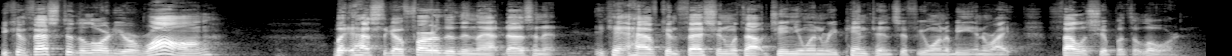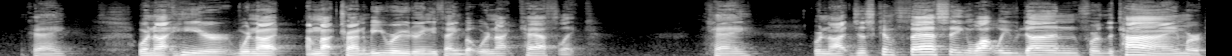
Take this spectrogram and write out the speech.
You confess to the Lord you're wrong, but it has to go further than that, doesn't it? You can't have confession without genuine repentance if you want to be in right fellowship with the Lord. Okay? We're not here, we're not, I'm not trying to be rude or anything, but we're not Catholic. Okay? We're not just confessing what we've done for the time or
